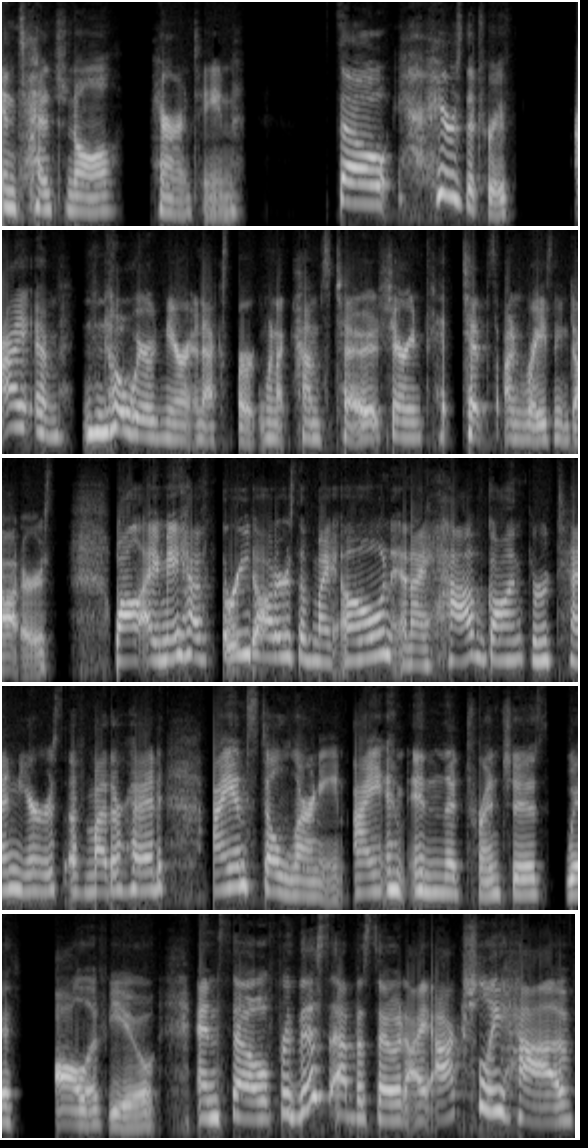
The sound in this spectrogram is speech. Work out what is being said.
intentional parenting. So here's the truth I am nowhere near an expert when it comes to sharing t- tips on raising daughters. While I may have three daughters of my own and I have gone through 10 years of motherhood, I am still learning. I am in the trenches with all of you. And so for this episode, I actually have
